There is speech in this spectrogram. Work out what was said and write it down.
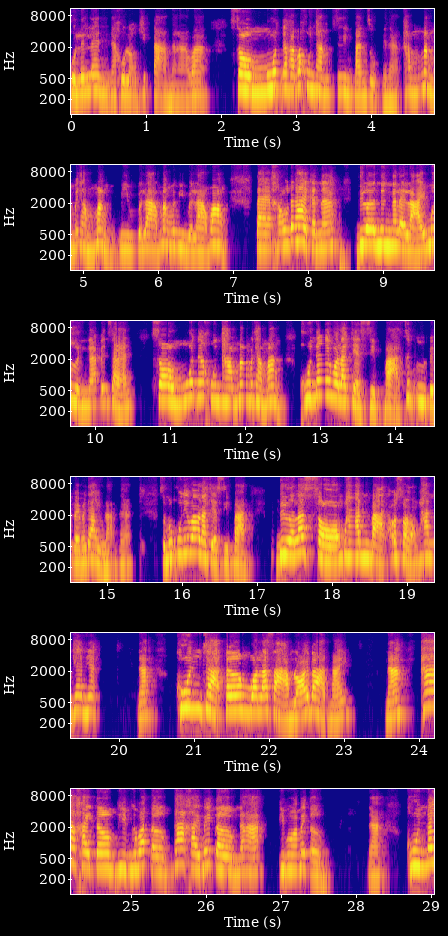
คุณเล่นๆนะคุณลองคิดตามนะคะว่า สมมุตินะคะว่าคุณทำซิมปันสุกเนี่ยนะทำมั่งไม่ทำมั่ง มีเวลามั่งไม่มีเวลาว่าง แต่เขาได้กันนะ เดือนหนึ่งนะหลายๆหมื่นนะเป็นแสนสมมุตินะคุณทำมั่งไม่ทำมั่ง คุณได้วันละเจ็ดสิบบาท ซึ่งมันเป็นไปไม่ได้อยู่แล้วนะสมมติคุณได้วันละเจ็ดสิบาท เดือนละสองพันบาท เอาสองพันแค่เนี้ยนะ คุณจะเติมวันละสามร้อยบาทไหมนะ ถ้าใครเติมพิมพ์คำว่าเติม ถ้าใครไม่เติมนะคะ พิมพ์คำว่าไม่เติมนะ คุณได้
